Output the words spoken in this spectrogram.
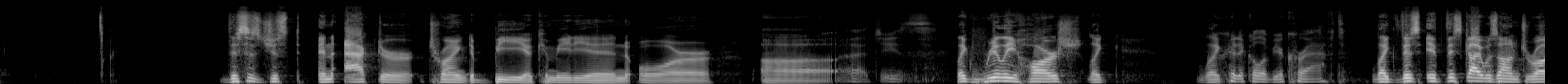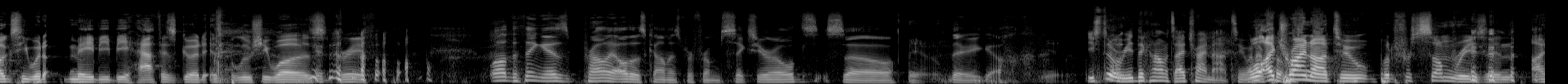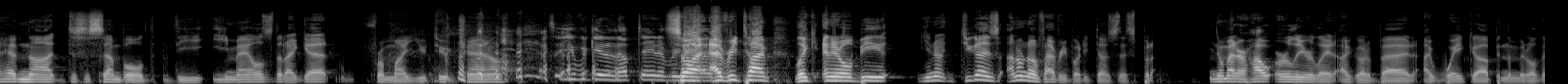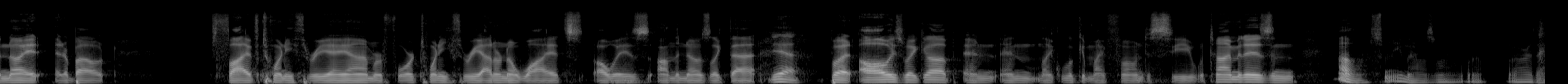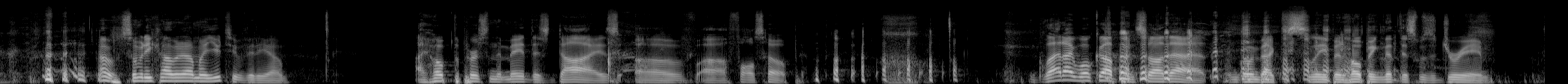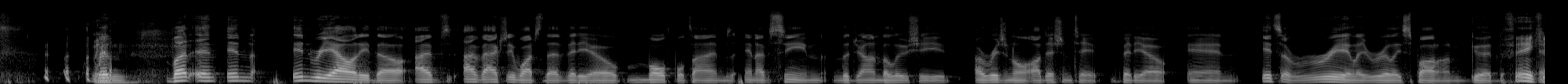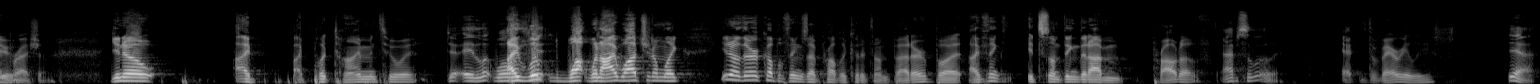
this is just an actor trying to be a comedian or uh, Jeez. like really harsh like like Critical of your craft. Like this if this guy was on drugs he would maybe be half as good as Belushi was Grief. well, the thing is, probably all those comments were from six-year-olds. So yeah. there you go. Do you still read the comments? I try not to. When Well, I put try not to, but for some reason, I have not disassembled the emails that I get from my YouTube channel. so you would get an update every. so I, every time, like, and it'll be, you know, do you guys? I don't know if everybody does this, but no matter how early or late I go to bed, I wake up in the middle of the night at about five twenty-three a.m. or four twenty-three. I don't know why it's always on the nose like that yeah. but I'll always wake up and, and like look at my phone to see what time it is and oh some emails what, what, what are they oh somebody commented on my YouTube video I hope the person that made this dies of uh, false hope glad I woke up and saw that I'm going back to sleep and hoping that this was a dream and But in in in reality, though, I've I've actually watched that video multiple times, and I've seen the John Belushi original audition tape video, and it's a really, really spot on good Thank you. impression. You know, I I put time into it. D- it look- well, I look it- wa- when I watch it. I'm like, you know, there are a couple things I probably could have done better, but I think it's something that I'm proud of absolutely. at the very least. Yeah.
